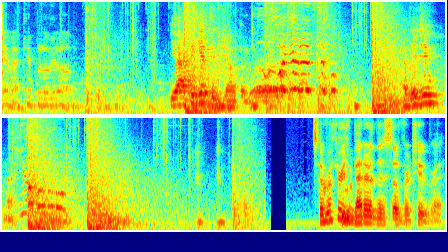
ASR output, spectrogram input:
Damn it, I can't blow it up. Yeah, I think you have to jump and bro. Oh my god, it's so... Oh, did you? Nice. Yo! Silver 3 is better than Silver 2, right?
